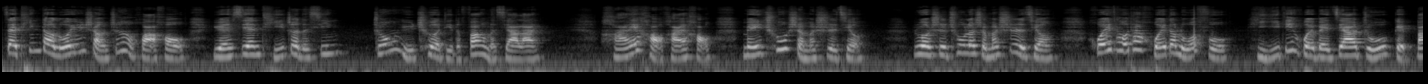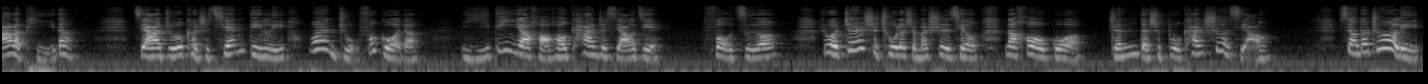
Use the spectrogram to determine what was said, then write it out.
在听到罗云裳这话后，原先提着的心终于彻底的放了下来。还好，还好，没出什么事情。若是出了什么事情，回头他回到罗府，一定会被家主给扒了皮的。家主可是千叮咛万嘱咐过的，一定要好好看着小姐，否则若真是出了什么事情，那后果真的是不堪设想。想到这里，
